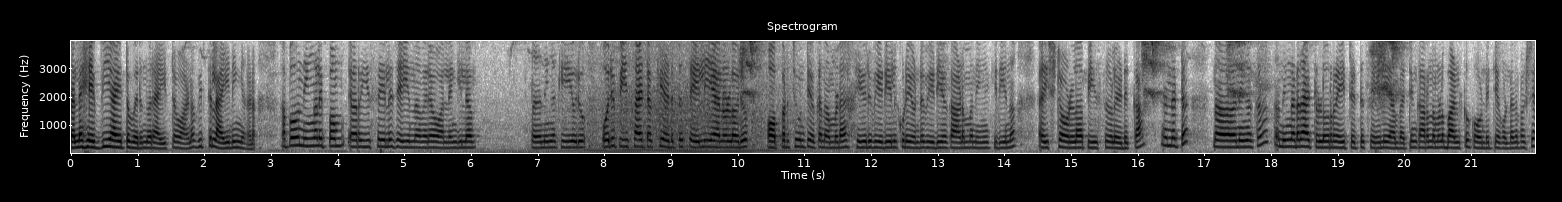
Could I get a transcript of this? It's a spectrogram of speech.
നല്ല ഹെവി ആയിട്ട് വരുന്ന ഒരു ഐറ്റമാണ് വിത്ത് ലൈനിങ് ആണ്. അപ്പോൾ നിങ്ങളിപ്പം റീസെയിൽ ചെയ്യുന്നവരോ അല്ലെങ്കിൽ നിങ്ങൾക്ക് ഈ ഒരു ഒരു പീസായിട്ടൊക്കെ എടുത്ത് സെയിൽ ചെയ്യാനുള്ള ഒരു ഓപ്പർച്യൂണിറ്റി ഒക്കെ നമ്മുടെ ഈ ഒരു വീഡിയോയിൽ കൂടെ ഉണ്ട്. വീഡിയോ കാണുമ്പോൾ നിങ്ങൾക്ക് ഇതിൽ നിന്ന് ഇഷ്ടമുള്ള പീസുകൾ എടുക്കാം. എന്നിട്ട് നിങ്ങൾക്ക് നിങ്ങളുടേതായിട്ടുള്ള ഒരു റേറ്റ് ഇട്ട് സെയിൽ ചെയ്യാൻ പറ്റും. കാരണം നമ്മൾ ബൾക്ക് ക്വാണ്ടിറ്റിയാണ് കൊണ്ടുവരുന്നത്. പക്ഷേ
